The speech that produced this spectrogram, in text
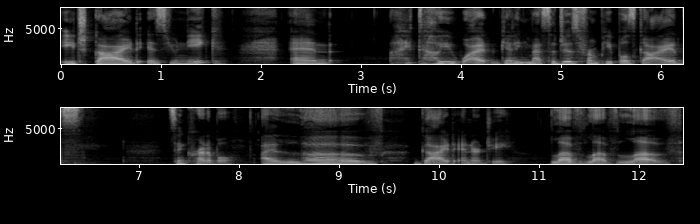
Each guide is unique. And I tell you what, getting messages from people's guides, it's incredible. I love guide energy. Love, love, love.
